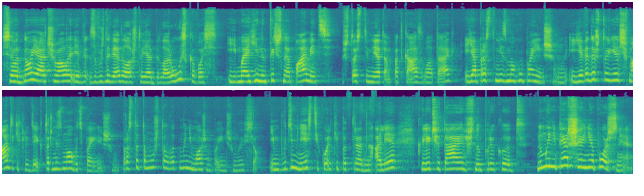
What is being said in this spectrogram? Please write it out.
все адно я адчувала я заўжды ведала што я беларуска вось і моя генетычная памяць штосьці мне там подказвала так? І я просто не змагу по-іншаму і я ведаю што есть шмат таких людзей которые не змогуць по-іншаму просто тому что вот мы не можем по-іншаму і все ім будзем несці колькі патрэбна але калі чытаеш напрыклад ну мы не першыя не апошнія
